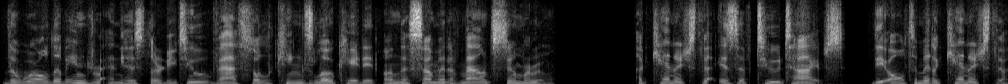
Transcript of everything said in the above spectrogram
the world of Indra and his 32 vassal kings located on the summit of Mount Sumeru. Akanishta is of two types, the ultimate Akanishta,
